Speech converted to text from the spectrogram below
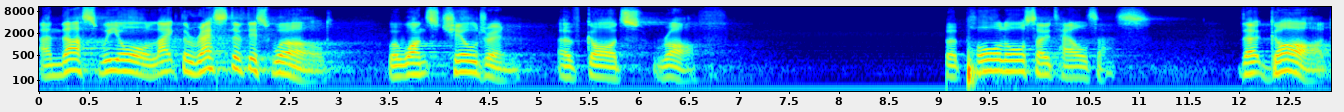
And thus we all, like the rest of this world, were once children of God's wrath. But Paul also tells us that God,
